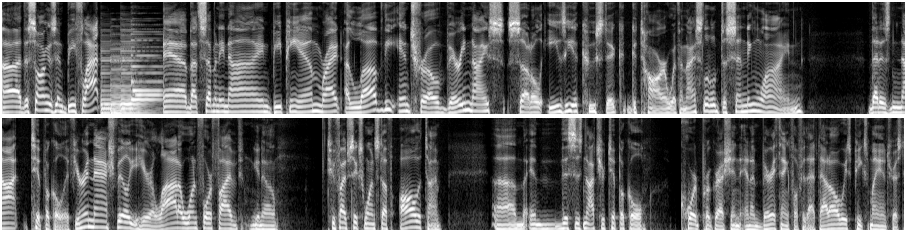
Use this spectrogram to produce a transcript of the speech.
Uh, this song is in B flat, and about 79 BPM, right? I love the intro. Very nice, subtle, easy acoustic guitar with a nice little descending line that is not typical. If you're in Nashville, you hear a lot of 145, you know, 2561 stuff all the time. Um, and this is not your typical chord progression, and I'm very thankful for that. That always piques my interest.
